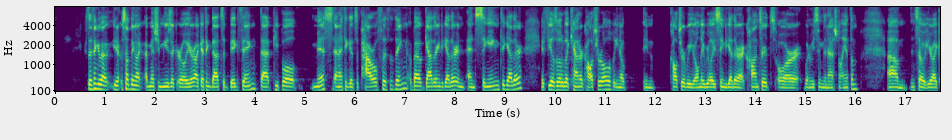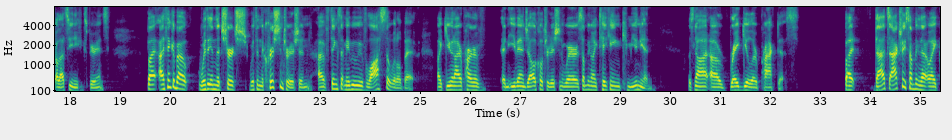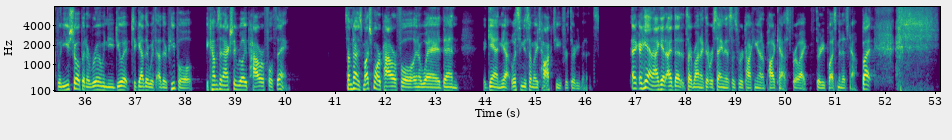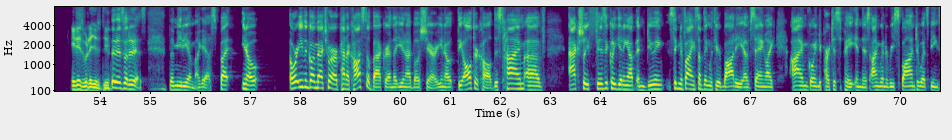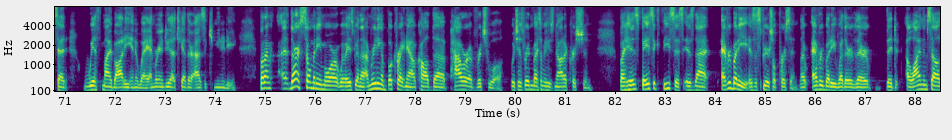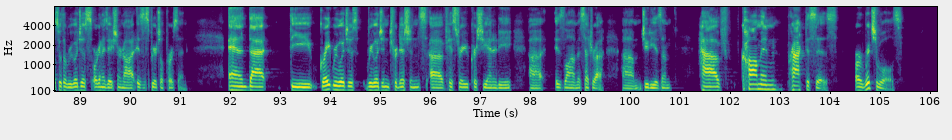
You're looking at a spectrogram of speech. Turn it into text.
Because I think about, you know, something like I mentioned music earlier. Like I think that's a big thing that people miss and i think it's a powerful thing about gathering together and, and singing together. It feels a little bit countercultural you know in culture we only really sing together at concerts or when we sing the national anthem. Um, and so you're like oh that's a unique experience. But i think about within the church within the christian tradition of things that maybe we've lost a little bit. Like you and i are part of an evangelical tradition where something like taking communion was not a regular practice. But that's actually something that like when you show up in a room and you do it together with other people becomes an actually really powerful thing. Sometimes much more powerful in a way than again yeah listening to somebody talk to you for 30 minutes. Again i get I, that it's ironic that we're saying this as we're talking on a podcast for like 30 plus minutes now but it is what it is dude. It is what it is. The medium i guess. But you know or even going back to our pentecostal background that you and i both share you know the altar call this time of actually physically getting up and doing signifying something with your body of saying like i'm going to participate in this. I'm going to respond to what's being said with my body in a way and we're going to do that together as a community. But i'm uh, there are so many more ways beyond that. I'm reading a book right now called the power of ritual which is written by somebody who's not a christian. But his basic thesis is that everybody is a spiritual person. That everybody whether they're they align themselves with a religious organization or not is a spiritual person. And that the great religious religion traditions of history, Christianity, uh, Islam, etc., um, Judaism, have common practices or rituals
